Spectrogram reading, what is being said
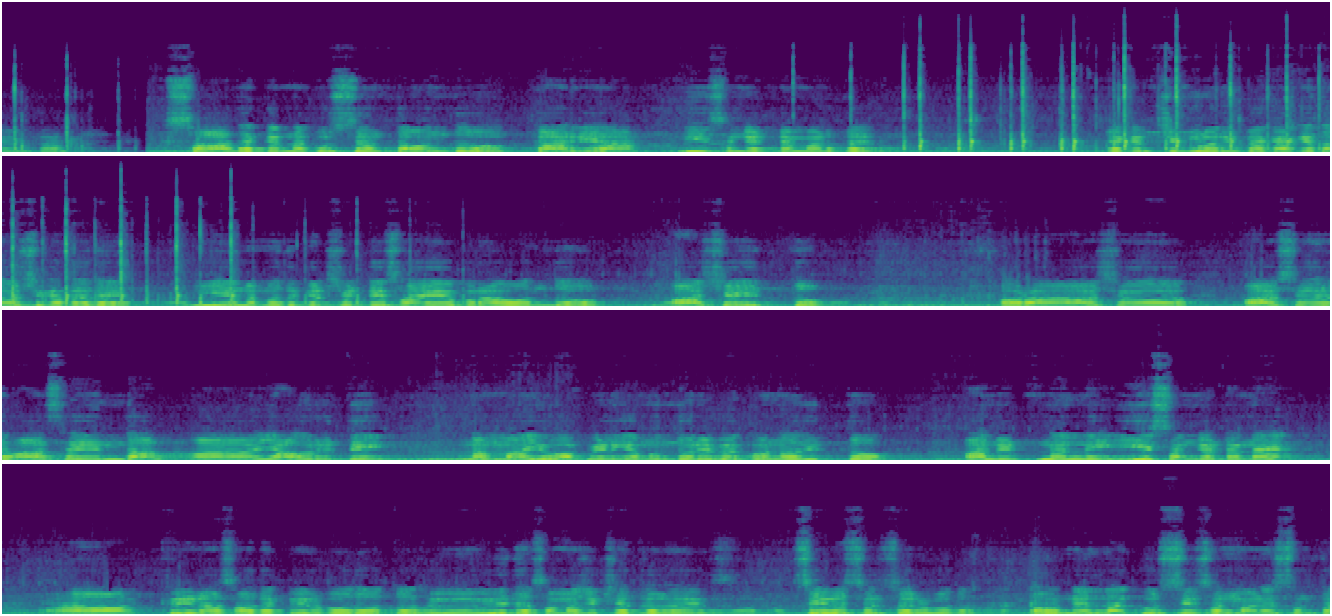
ಹೇಳ್ತಾ. ಸಾಧಕರನ್ನ ಗುರ್ಸಂತ ಒಂದು ಕಾರ್ಯ ಈ ಸಂಘಟನೆ ಮಾಡ್ತಾ ಇದೆ. ಯಾಕಂದ್ರೆ ಚಿಕ್ಕಮಗಳೂರಿಗೆ ಬೇಕಾಗಿದ್ದ ಅವಶ್ಯಕತೆ ಇದೆ ಏನು ಮಧುಕರ್ ಶೆಟ್ಟಿ ಸಾಹೇಬರ ಒಂದು ಆಶೆ ಇತ್ತು. ಅವರ ಆಶೋ, ಆಶೆ, ಆಸೆಯಿಂದ ಯಾವ ರೀತಿ ನಮ್ಮ ಯುವ ಪೀಳಿಗೆ ಮುಂದುವರಿಬೇಕು ಅನ್ನೋದಿತ್ತು, ಆ ನಿಟ್ಟಿನಲ್ಲಿ ಈ ಸಂಘಟನೆ ಕ್ರೀಡಾ ಸಾಧಕರು ಇರ್ಬೋದು ಅಥವಾ ವಿವಿಧ ಸಮಾಜ ಕ್ಷೇತ್ರದ ಸೇವೆ ಸಲ್ಲಿಸಿರ್ಬೋದು ಅವ್ರನ್ನೆಲ್ಲ ಗುರುಸಿ ಸನ್ಮಾನಿಸಿದಂಥ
